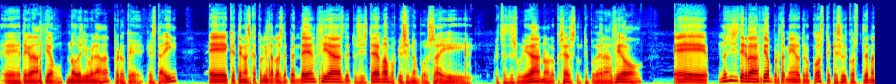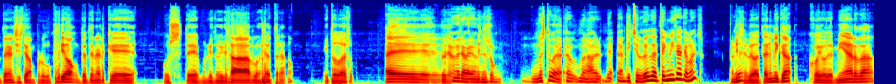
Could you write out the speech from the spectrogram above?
eh, degradación no deliberada, pero que, está ahí. Eh, que tengas que actualizar las dependencias de tu sistema, porque si no, pues hay brechas de seguridad, ¿no? Lo que sea, es un tipo de degradación. Eh, no sé si es degradación, pero también hay otro coste, que es el coste de mantener el sistema en producción, de tener que, pues, de monitorizarlo, etcétera, ¿no? Y todo eso. Eh, A ver, a ver, a ver. estos son No estoy. eh, bueno, a ver, ¿Has dicho deuda técnica? ¿Qué más? Dije, deuda técnica, código de mierda,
